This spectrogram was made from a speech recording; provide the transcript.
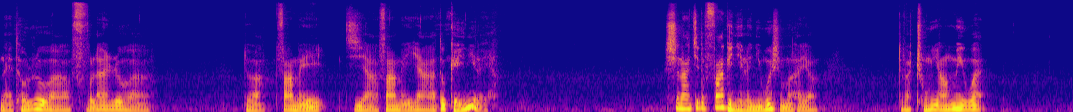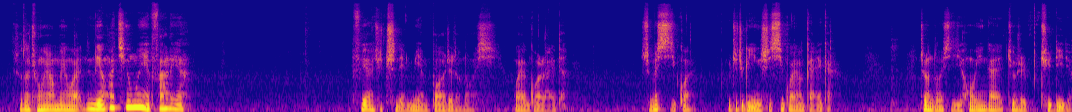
奶头肉啊，腐烂肉啊，对吧？发霉鸡啊，发霉呀都给你了呀，湿垃圾都发给你了，你为什么还要，对吧？崇洋媚外。说到崇洋媚外，那莲花清瘟也发了呀，非要去吃点面包这种东西，外国来的，什么习惯？我觉得这个饮食习惯要改一改，这种东西以后应该就是取缔掉。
